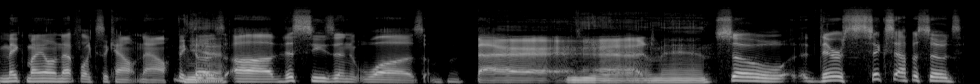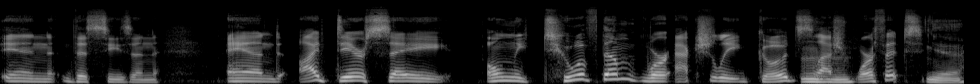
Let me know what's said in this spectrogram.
make my own Netflix account now because uh this season was bad. Yeah, man. So there's six episodes in this season, and I dare say only two of them were actually good slash Mhm. worth it. Yeah.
